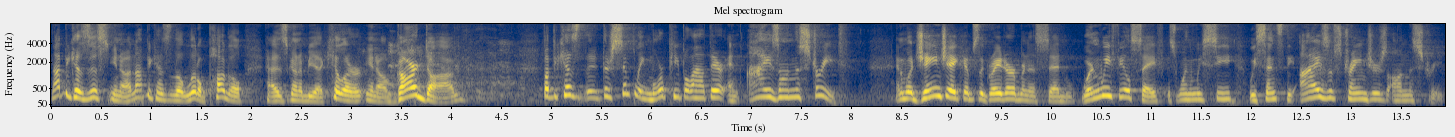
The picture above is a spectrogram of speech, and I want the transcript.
Not because this, you know, not because the little puggle is going to be a killer, you know, guard dog, but because there's simply more people out there and eyes on the street. And what Jane Jacobs, the great urbanist, said, when we feel safe is when we see, we sense the eyes of strangers on the street.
